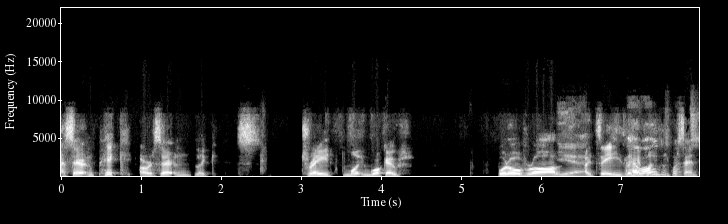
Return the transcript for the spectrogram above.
a certain pick or a certain like s- trade mightn't work out, but overall, Yeah, I'd say he's like How a ninety percent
